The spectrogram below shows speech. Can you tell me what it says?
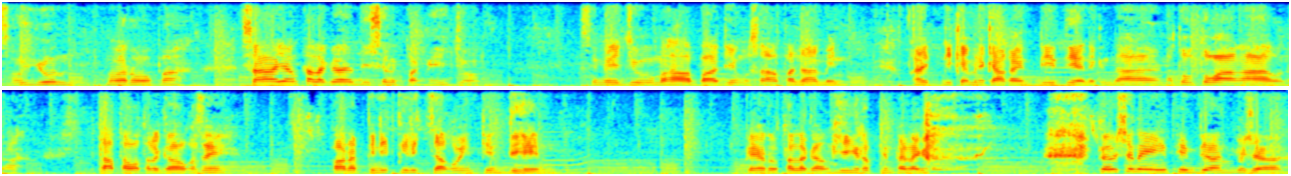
So yun, mga ropa. Sayang talaga di sila nagpag-video. Kasi medyo mahaba din yung usapan namin. Kahit hindi kami nakakaintindihan, na, natutuwa nga ako na natatawa talaga ako kasi para pinipilit niya ako intindihin. Pero talagang hirap din talaga. Pero siya naiintindihan ko siya.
